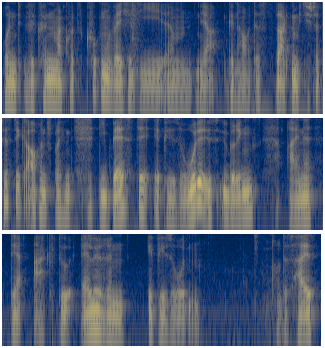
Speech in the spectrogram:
Und wir können mal kurz gucken, welche die, ähm, ja, genau, das sagt nämlich die Statistik auch entsprechend. Die beste Episode ist übrigens eine der aktuelleren Episoden. Und das heißt,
